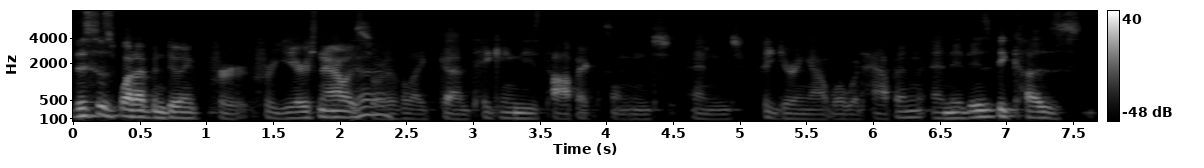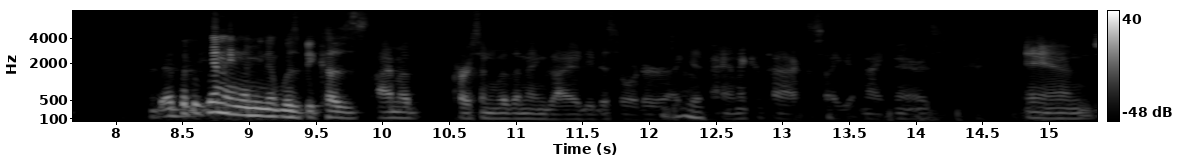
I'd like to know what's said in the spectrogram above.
this is what I've been doing for for years now is sort of like um, taking these topics and and figuring out what would happen, and it is because at the beginning, I mean, it was because I'm a person with an anxiety disorder. I get panic attacks, I get nightmares, and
